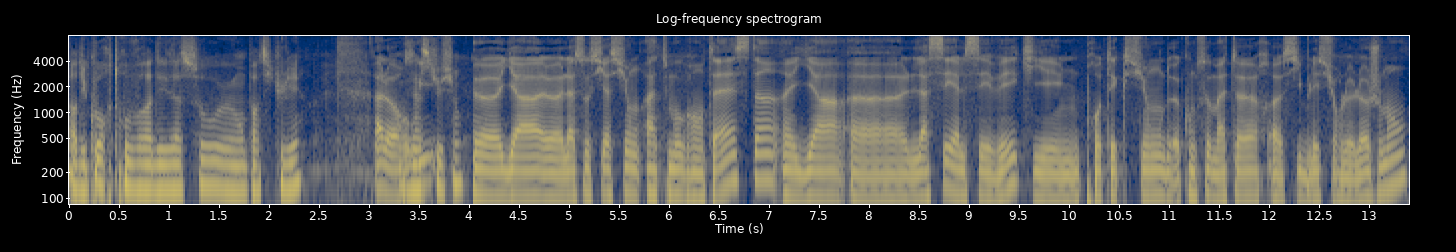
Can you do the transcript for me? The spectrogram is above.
Alors du coup on retrouvera des assauts en particulier? Alors oui, euh, il y a euh, l'association Atmo Grand Est, il y a euh, la CLCV qui est une protection de consommateurs ciblée sur le logement.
